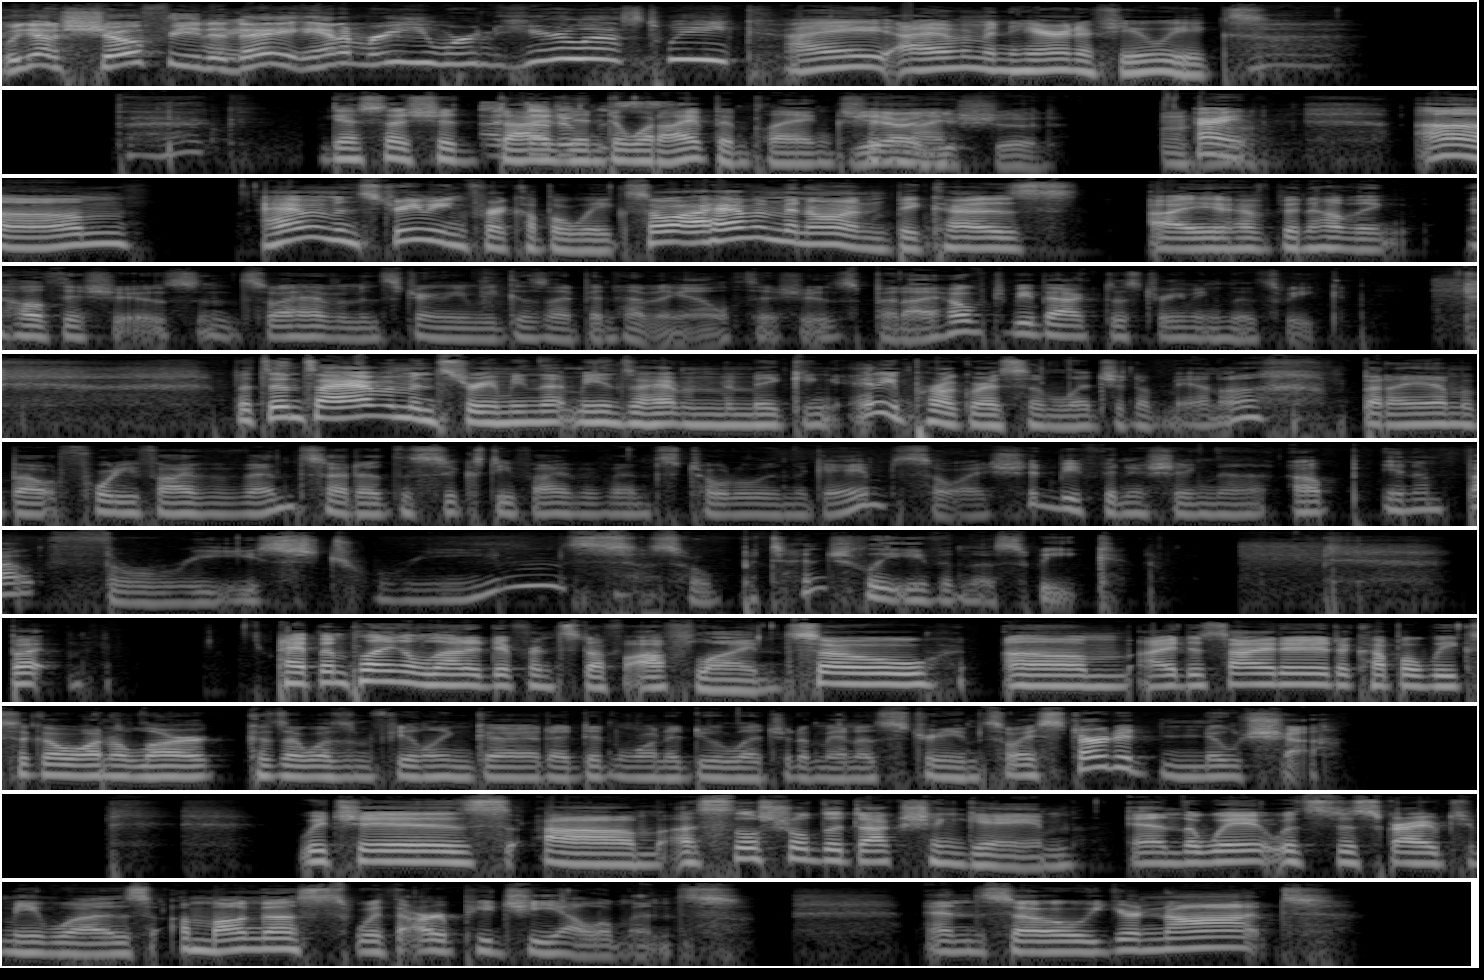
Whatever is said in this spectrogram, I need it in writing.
We got a show for you Sorry. today. Anna Marie, you weren't here last week. I I haven't been here in a few weeks. the heck? Guess I should I dive it into was- what I've been playing. Shouldn't yeah, I? you should. All right. Um, I haven't been streaming for a couple weeks, so I haven't been on because I have been having health issues, and so I haven't been streaming because I've been having health issues. But I hope to be back to streaming this week. But since I haven't been streaming, that means I haven't been making any progress in Legend of Mana. But I am about 45 events out of the 65 events total in the game, so I should be finishing that up in about three streams. So potentially even this week. But I've been playing a lot of different stuff offline. So um, I decided a couple weeks ago on a lark because I wasn't feeling good. I didn't want to do Legend of Mana stream. So I started Gnosia, which is um, a social deduction game. And the way it was described to me was Among Us with RPG elements. And so you're not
